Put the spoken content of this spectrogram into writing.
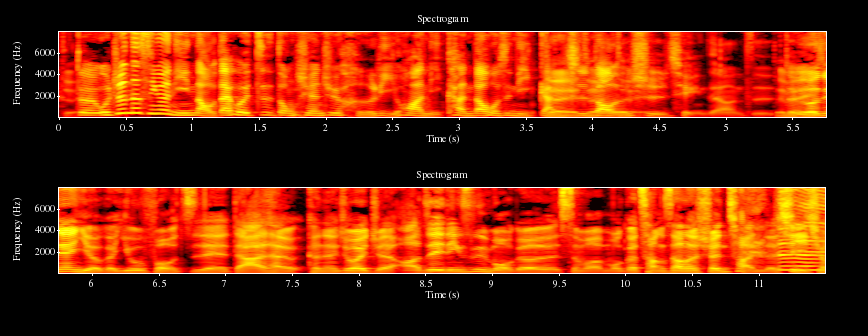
对，对我觉得那是因为你脑袋会自动先去合理化你看到或是你感知到的事情，这样子。对，比如说今天有个 UFO 之类，大家才可能就会觉得啊，这一定是某个什么某个厂商的宣传的气球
